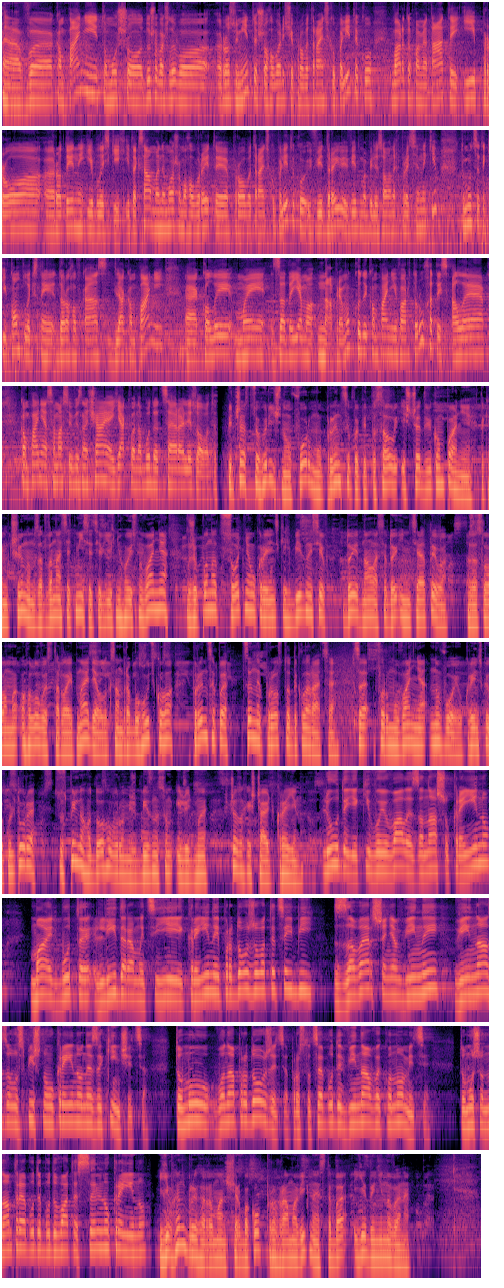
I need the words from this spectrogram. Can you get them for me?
Е, В компанії, тому що дуже важливо розуміти, що говорячи про ветеранську політику, варто пам'ятати і про е, родини і близьких. І так само ми не можемо говорити про ветеранську політику в відриві від мобілізованих працівників. Тому це такий комплексний дороговказ для компаній, е, коли ми задаємо напрямок, куди компанії варто рухатись, але компанія сама собі визначає, як вона буде це реалізовувати. Під час цьогорічного форуму принципи підписали іще дві компанії. Таким чином, за 12 місяців їхнього існування вже понад сотня українських бізнесів доєдналася до ініціативи. За словами голови Starlight Media Олександра Богуцького, принципи це не просто декларація, це формування нової української культури, суспільного договору між бізнесом і людьми, що захищають країну. люди, які воювали за нашу країну, мають бути лідерами цієї країни і продовжувати цей бій. З завершенням війни війна за успішну Україну не закінчиться. Тому вона продовжиться. Просто це буде війна в економіці. Тому що нам треба буде будувати сильну країну, Євген Бригар, Роман Щербаков, програма Вікна СТБ. Єдині новини.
